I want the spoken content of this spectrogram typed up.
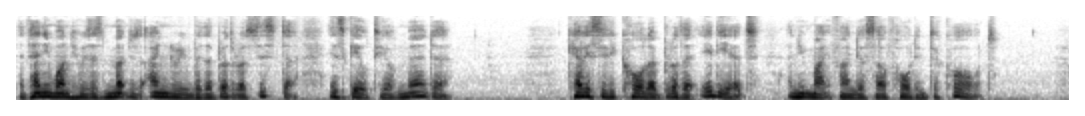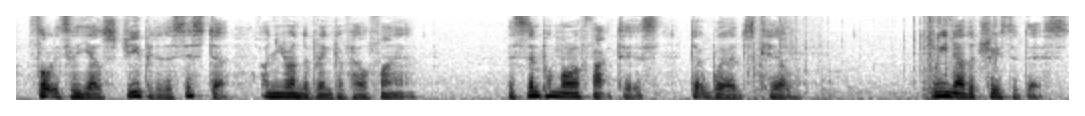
that anyone who is as much as angry with a brother or sister is guilty of murder. Carelessly call a brother idiot and you might find yourself hauled into court. Thoughtlessly yell stupid at a sister, and you're on the brink of hellfire. The simple moral fact is that words kill. We know the truth of this.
